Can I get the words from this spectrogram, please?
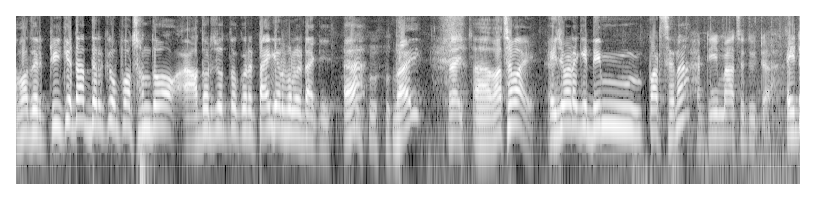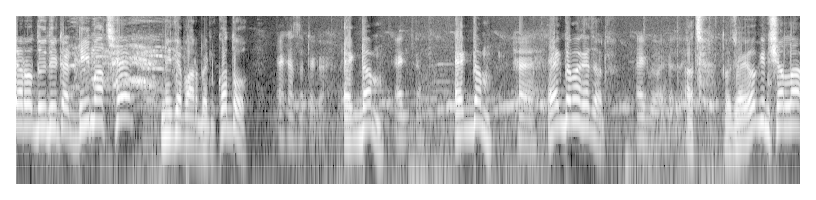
আমাদের ক্রিকেটারদেরকেও পছন্দ আদর যত্ন করে টাইগার বলে ডাকি হ্যাঁ? ভাই? আচ্ছা ভাই এই জোড়াটা কি ডিম পারছে না? ডিম আছে দুইটা। এটারও দুই দুইটা ডিম আছে নিতে পারবেন। কত? এক হাজার টাকা। একদম? একদম। একদম? হ্যাঁ। একদম এক হাজার? একদম আচ্ছা তো যাই হোক ইনশাল্লাহ।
